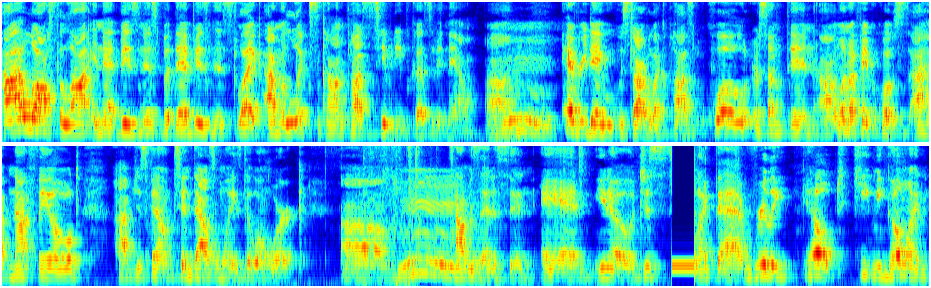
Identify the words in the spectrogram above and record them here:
I lost a lot in that business, but that business, like, I'm a lexicon of positivity because of it now. Um, Mm. Every day we would start with like a positive quote or something. Uh, one of my favorite quotes is, "I have not failed. I've just found ten thousand ways that won't work." Um, Mm. Thomas Edison, and you know, just like that really helped keep me going.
